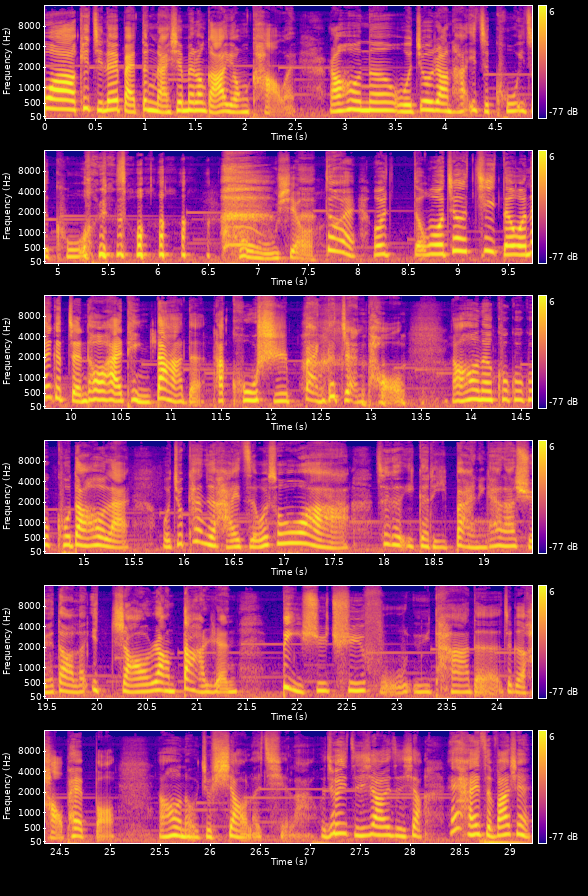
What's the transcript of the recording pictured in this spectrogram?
哇，可以几礼拜邓来先没弄搞到用考哎。然后呢，我就让他一直哭，一直哭，我就说。哭无效，对我，我就记得我那个枕头还挺大的，他哭湿半个枕头，然后呢，哭哭哭哭到后来，我就看着孩子，我说哇，这个一个礼拜，你看他学到了一招，让大人必须屈服于他的这个好 p e p 然后呢，我就笑了起来，我就一直笑，一直笑，哎，孩子发现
